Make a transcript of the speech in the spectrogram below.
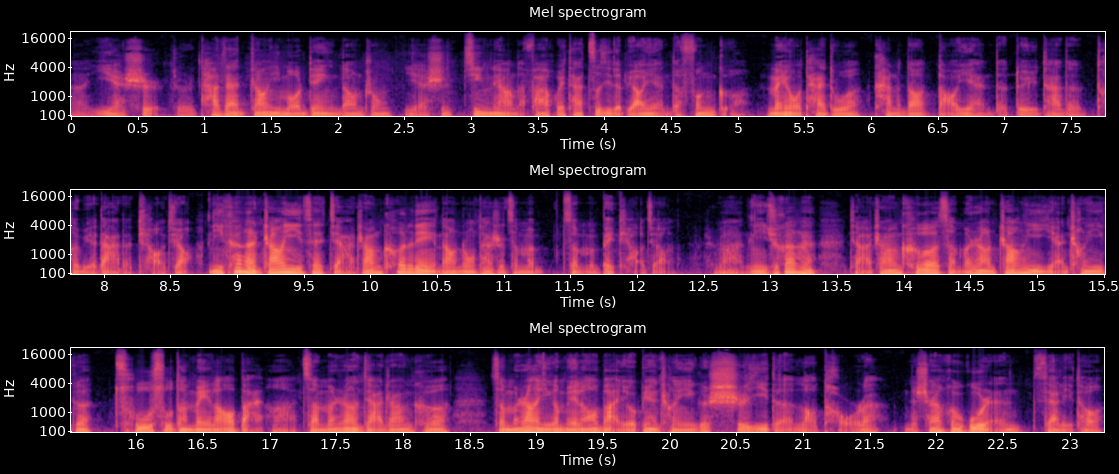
呃，也是，就是他在张艺谋电影当中也是尽量的发挥他自己的表演的风格，没有太多看得到导演的对于他的特别大的调教。你看看张译在贾樟柯的电影当中，他是怎么怎么被调教的？是吧？你去看看贾樟柯怎么让张译演成一个粗俗的煤老板啊？怎么让贾樟柯怎么让一个煤老板又变成一个失意的老头了？山河故人在里头，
